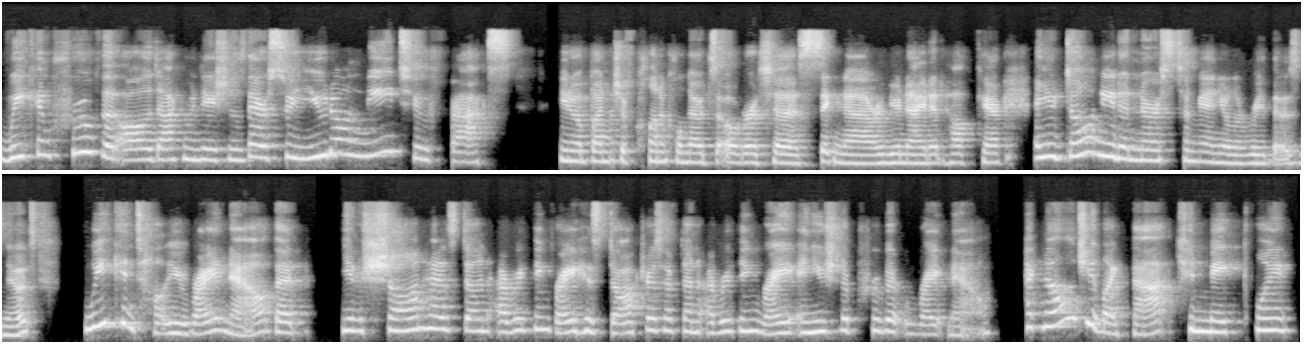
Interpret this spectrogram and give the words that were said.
We can prove that all the documentation is there. So you don't need to fax you know, a bunch of clinical notes over to Cigna or United Healthcare, and you don't need a nurse to manually read those notes. We can tell you right now that you know, Shawn has done everything right. His doctors have done everything right, and you should approve it right now. Technology like that can make point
